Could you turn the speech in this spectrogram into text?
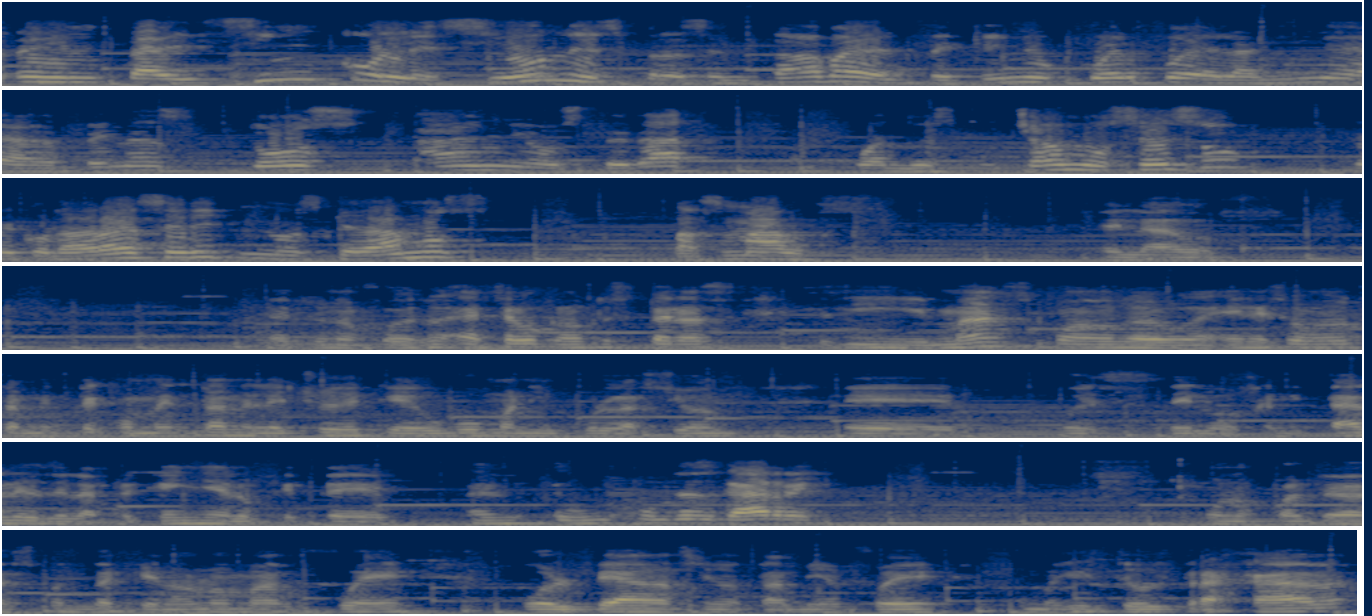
35 lesiones presentaba el pequeño cuerpo de la niña de apenas dos años de edad. Cuando escuchamos eso, recordarás, Eric, nos quedamos pasmados. Helados. Es, una, es algo que no te esperas. Y más cuando en ese momento también te comentan el hecho de que hubo manipulación eh, pues de los genitales de la pequeña, lo que te un, desgarre, con lo cual te das cuenta que no nomás fue golpeada, sino también fue, como dijiste, ultrajada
